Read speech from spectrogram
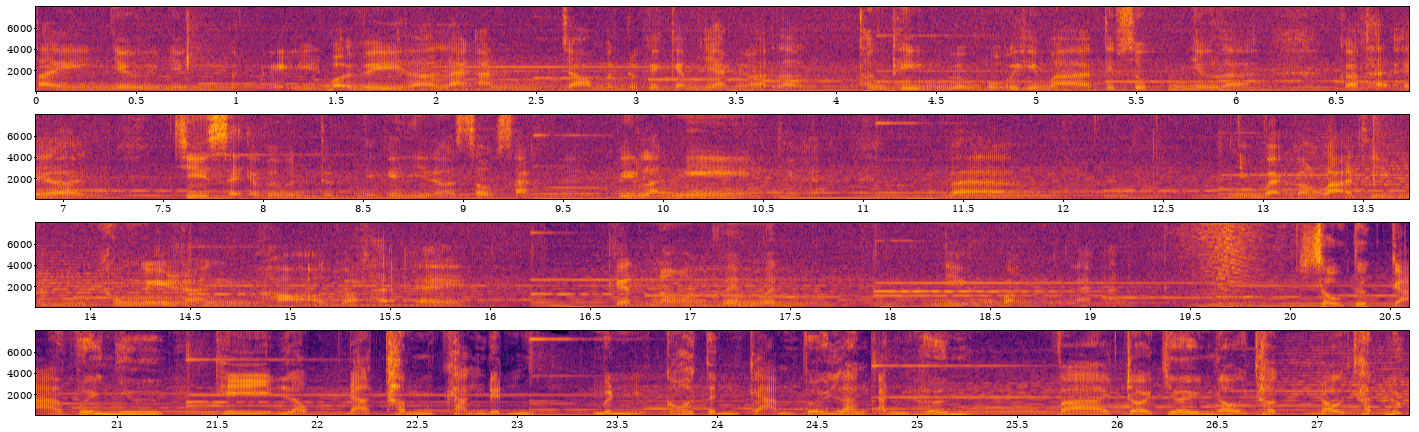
tay như nhưng mình nghĩ. Bởi vì là Lan Anh cho mình được cái cảm giác gọi là thân thiện gần gũi khi mà tiếp xúc cũng như là có thể là chia sẻ với mình được những cái gì đó sâu sắc biết lắng nghe và những bạn còn lại thì mình không nghĩ rằng họ có thể kết nối với mình nhiều bằng Lan Anh. Sau tất cả với Như thì Lộc đã thầm khẳng định mình có tình cảm với Lan Anh hơn và trò chơi nói thật nói thách lúc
